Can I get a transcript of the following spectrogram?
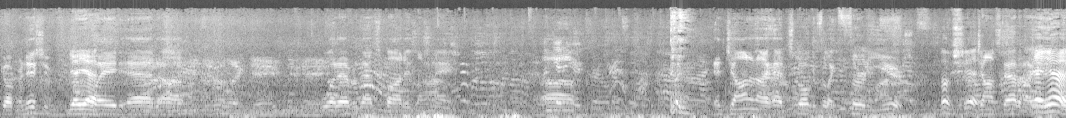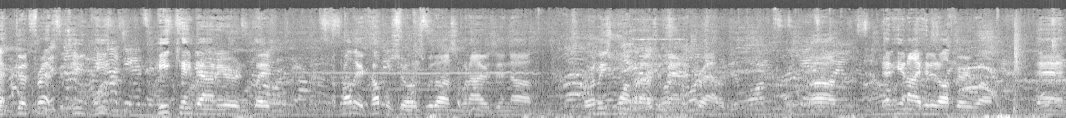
government issue. Yeah, yeah. Played at uh, whatever that spot is on Main. Uh, and John and I had spoken for like 30 years. Oh shit. John Stabb and I Yeah, yeah. good friends because he, he he came down here and played probably a couple shows with us when I was in uh, or at least one when I was in Man and Trap. Uh, and he and I hit it off very well. And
